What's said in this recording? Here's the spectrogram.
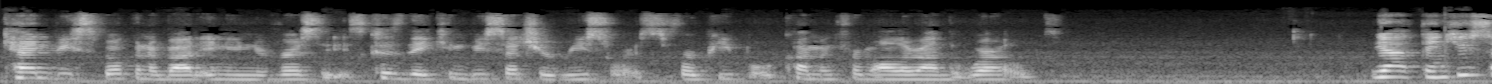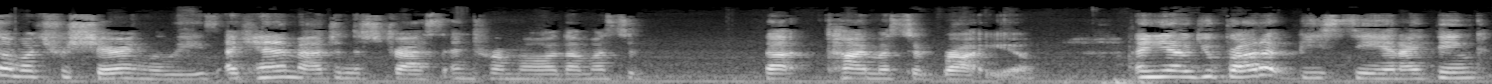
can be spoken about in universities because they can be such a resource for people coming from all around the world yeah thank you so much for sharing louise i can't imagine the stress and turmoil that must have that time must have brought you and you you brought up bc and i think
